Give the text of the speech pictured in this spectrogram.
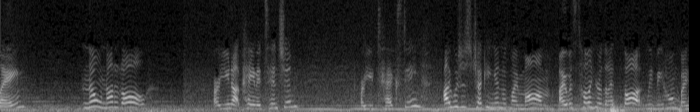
know that you're in my lane? No, not at all. Are you not paying attention? Are you texting? I was just checking in with my mom. I was telling her that I thought we'd be home by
